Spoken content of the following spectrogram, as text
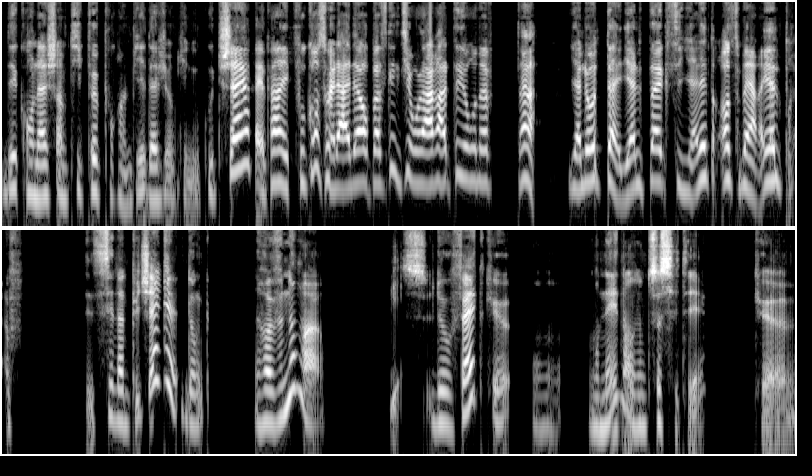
dès qu'on lâche un petit peu pour un billet d'avion qui nous coûte cher, et eh ben, il faut qu'on soit là l'heure parce que si on l'a raté, on a, ah, il y a l'hôtel, il y a le taxi, il y a les transferts, il y a le, c'est notre budget. Donc, revenons au fait que on, est dans une société que,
